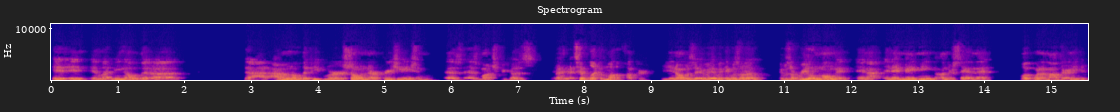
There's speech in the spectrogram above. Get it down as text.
it, it it let me know that uh that I, I don't know that people are showing their appreciation as as much because I, tip like a motherfucker. you know it was it, it, it was a it was a real moment and I and it made me understand that look when I'm out there I need to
